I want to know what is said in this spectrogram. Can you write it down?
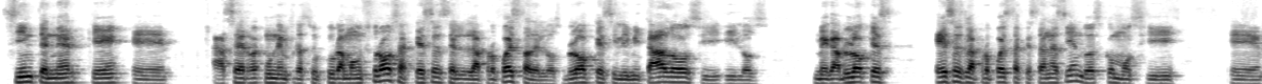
sin tener que eh, hacer una infraestructura monstruosa, que esa es la propuesta de los bloques ilimitados y, los megabloques. Esa es la propuesta que están haciendo. Es como si eh,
